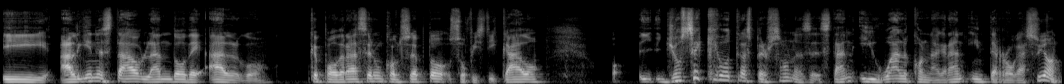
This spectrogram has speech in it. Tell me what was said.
y alguien está hablando de algo que podrá ser un concepto sofisticado, yo sé que otras personas están igual con la gran interrogación.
